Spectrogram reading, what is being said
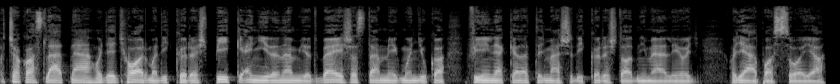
csak azt látná, hogy egy harmadik körös pick ennyire nem jött be, és aztán még mondjuk a Filinek kellett egy második köröst adni mellé, hogy, hogy elpasszolja.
